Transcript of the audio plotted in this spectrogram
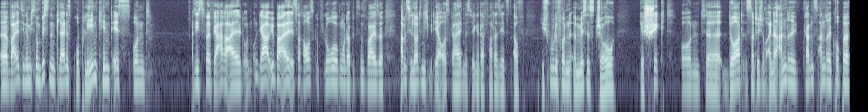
äh, weil sie nämlich so ein bisschen ein kleines Problemkind ist und sie ist zwölf Jahre alt und, und ja, überall ist er rausgeflogen oder beziehungsweise haben es die Leute nicht mit ihr ausgehalten, deswegen hat der Vater sie jetzt auf die Schule von äh, Mrs. Joe geschickt. Und äh, dort ist natürlich noch eine andere, ganz andere Gruppe,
